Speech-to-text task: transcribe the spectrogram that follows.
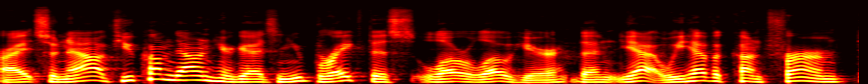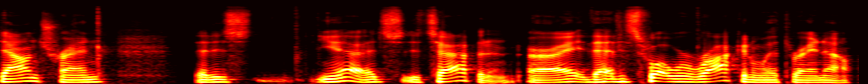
All right. So now if you come down here, guys, and you break this lower low here, then yeah, we have a confirmed downtrend that is, yeah, it's it's happening. All right. That is what we're rocking with right now.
